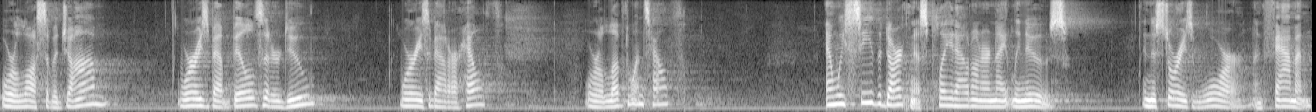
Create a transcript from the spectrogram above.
or a loss of a job, worries about bills that are due, worries about our health, or a loved one's health. And we see the darkness played out on our nightly news in the stories of war and famine,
